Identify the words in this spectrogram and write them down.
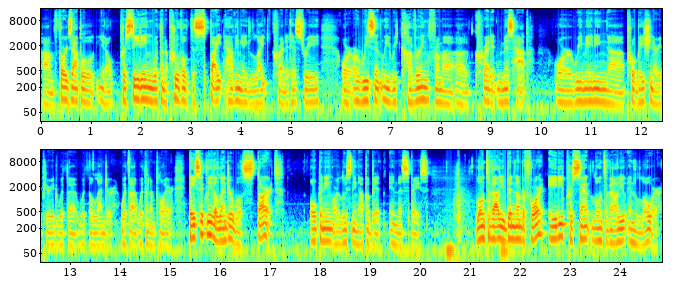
Um, for example, you know, proceeding with an approval despite having a light credit history or, or recently recovering from a, a credit mishap or remaining uh, probationary period with the with the lender with a, with an employer. Basically, the lender will start opening or loosening up a bit in this space. Loan to value bin number four, 80% loan to value and lower.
